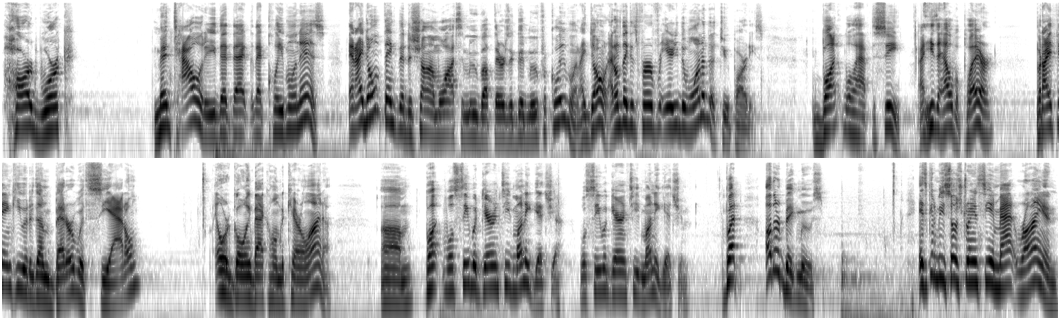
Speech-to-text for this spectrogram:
hard work mentality that that, that Cleveland is. And I don't think the Deshaun Watson move up there is a good move for Cleveland. I don't. I don't think it's for, for either one of the two parties. But we'll have to see. Uh, he's a hell of a player, but I think he would have done better with Seattle or going back home to Carolina. Um, but we'll see what guaranteed money gets you. We'll see what guaranteed money gets you. But other big moves. It's going to be so strange seeing Matt Ryan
